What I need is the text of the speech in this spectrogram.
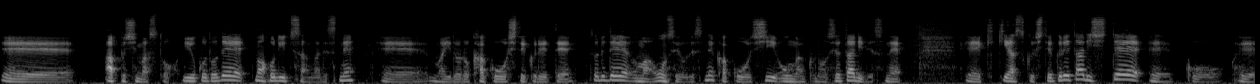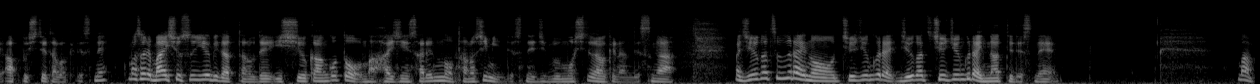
えアップしますということで、まあ、堀内さんがですね、え、ま、いろいろ加工してくれて、それで、まあ、音声をですね、加工し、音楽載せたりですね、えー、聞きやすくしてくれたりして、えー、こう、えアップしてたわけですね。まあ、それ毎週水曜日だったので、1週間ごと、ま配信されるのを楽しみにですね、自分もしてたわけなんですが、ま10月ぐらいの中旬ぐらい、10月中旬ぐらいになってですね、まあ、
